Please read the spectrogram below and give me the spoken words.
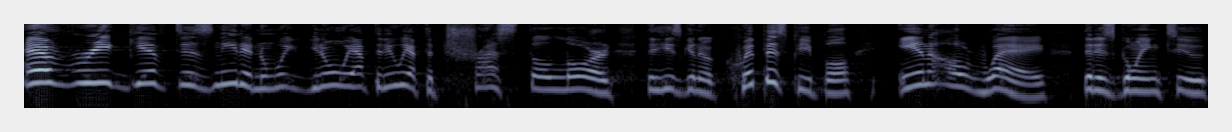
Every gift is needed. And we, you know what we have to do? We have to trust the Lord that He's going to equip His people in a way that is going to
